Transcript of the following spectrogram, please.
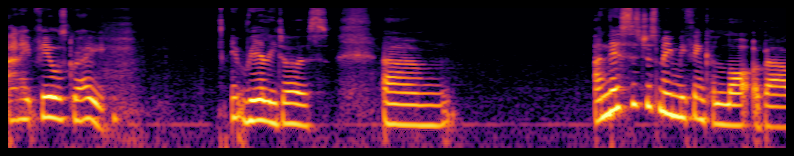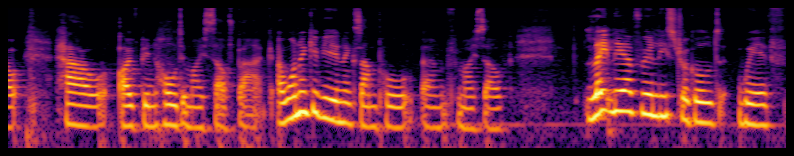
and it feels great. It really does. Um, and this has just made me think a lot about how I've been holding myself back. I want to give you an example um, for myself. Lately, I've really struggled with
